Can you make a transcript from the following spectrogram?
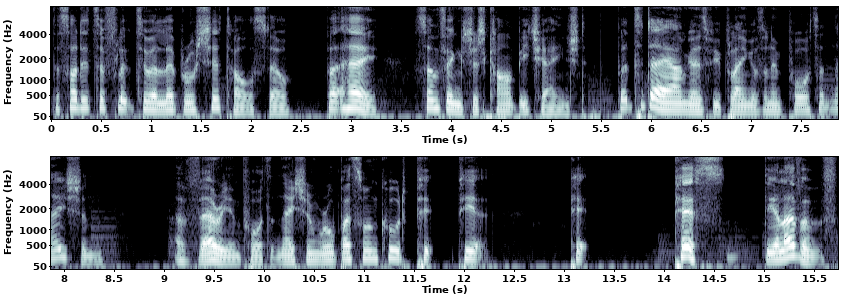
decided to flip to a liberal shithole still. But hey, some things just can't be changed. But today I'm going to be playing as an important nation. A very important nation ruled by someone called P P P Piss the 11th.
